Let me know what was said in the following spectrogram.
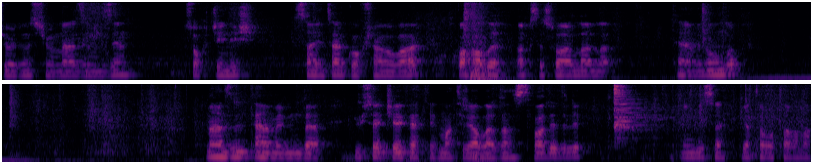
Gördüyünüz kimi mənzilimizin çox geniş sanitar qovşağı var. Bahalı aksesuarlarla təmin olunub. Mənzilin təmirində yüksək keyfiyyətli materiallardan istifadə edilib. İndi isə yataq otağına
